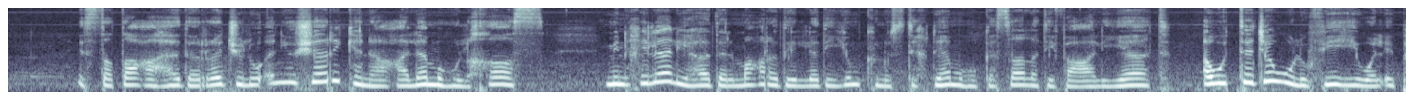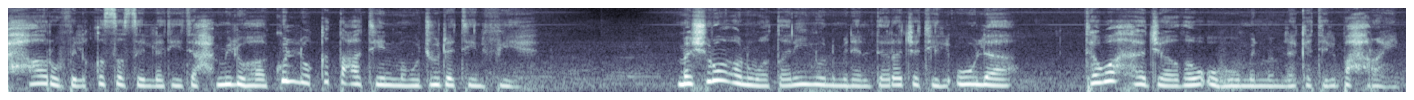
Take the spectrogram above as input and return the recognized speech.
استطاع هذا الرجل أن يشاركنا عالمه الخاص من خلال هذا المعرض الذي يمكن استخدامه كصالة فعاليات أو التجول فيه والإبحار في القصص التي تحملها كل قطعة موجودة فيه. مشروع وطني من الدرجة الأولى توهج ضوءه من مملكة البحرين.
